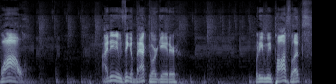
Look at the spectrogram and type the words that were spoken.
Wow. I didn't even think of backdoor gator. Would even be possible. That's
